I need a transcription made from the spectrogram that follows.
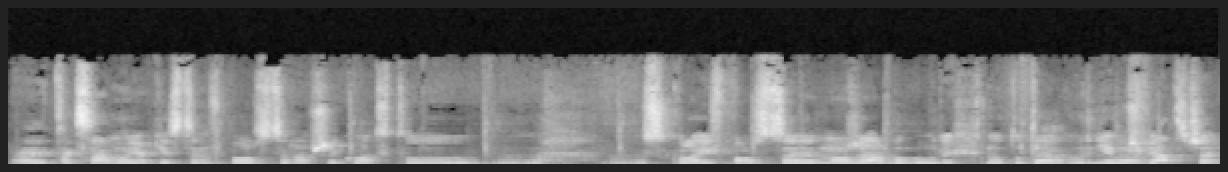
E, Tak samo jak jestem w Polsce na przykład, to e, z kolei w Polsce morze albo góry. No tutaj Tak, gór nie tak. uświadczę,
